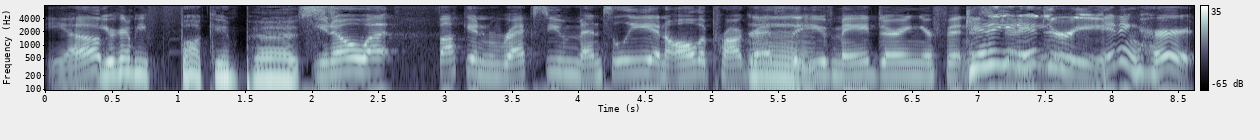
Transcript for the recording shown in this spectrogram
Yep. You're going to be fucking pissed. You know what fucking wrecks you mentally and all the progress that you've made during your fitness? Mm. Getting an injury. Getting hurt.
